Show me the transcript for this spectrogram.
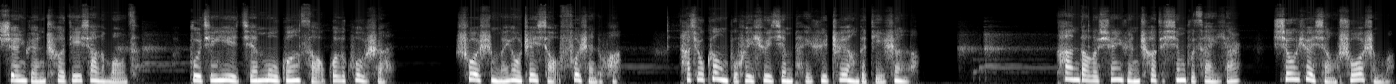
轩辕彻低下了眸子，不经意间目光扫过了顾阮。若是没有这小妇人的话，他就更不会遇见裴玉这样的敌人了。看到了轩辕彻的心不在焉，修月想说什么，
